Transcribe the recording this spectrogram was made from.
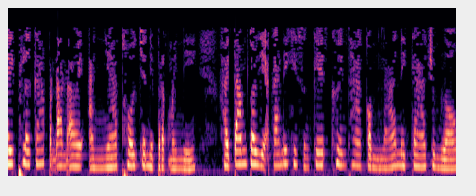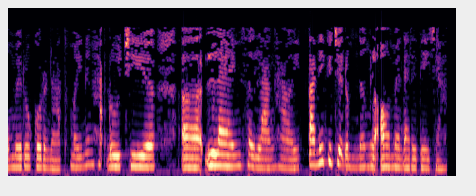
លេខផ្លូវការផ្ដល់ដោយអាជ្ញាធរចិននៃព្រឹកមិញនេះហើយតាមតុល្យការនេះគេសង្កេតឃើញថាកំណើននៃការចម្លងមេរោគកូវីដថ្មីនឹងហាក់ដូចជាលែងសូវឡើងហើយតើនេះគឺជាដំណឹងល្អមែនដែរទេចា៎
